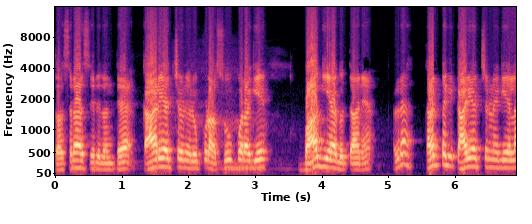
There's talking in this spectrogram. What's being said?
ದಸರಾ ಸೇರಿದಂತೆ ಕಾರ್ಯಾಚರಣೆಯಲ್ಲೂ ಕೂಡ ಸೂಪರ್ ಆಗಿ ಭಾಗಿಯಾಗುತ್ತಾನೆ ಅಂದ್ರೆ ಕರೆಕ್ಟ್ ಆಗಿ ಕಾರ್ಯಾಚರಣೆಗೆ ಎಲ್ಲ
